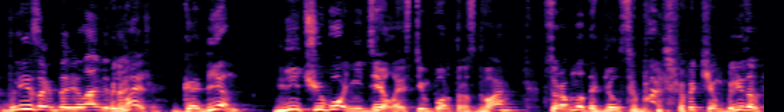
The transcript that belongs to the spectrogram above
Blizzard довела Виталика. Понимаешь, Габен ничего не делая с Team Fortress 2, все равно добился большего, чем Blizzard,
